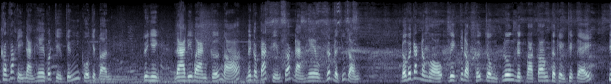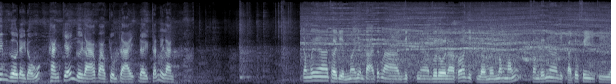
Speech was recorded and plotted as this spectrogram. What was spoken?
không phát hiện đàn heo có triệu chứng của dịch bệnh. Tuy nhiên, là địa bàn cửa ngõ nên công tác kiểm soát đàn heo rất được chú trọng. Đối với các nông hộ, việc tiêu độc khử trùng luôn được bà con thực hiện triệt để tiêm ngừa đầy đủ, hạn chế người lạ vào chuồng trại để tránh lây lan. Trong cái ờ, thời điểm hiện tại tức là dịch ờ, vừa rồi là có dịch lở mồm long móng, xong đến ờ, dịch cả châu Phi thì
